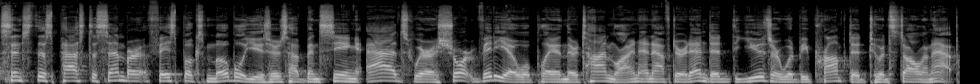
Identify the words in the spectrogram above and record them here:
Since this past December, Facebook's mobile users have been seeing ads where a short video will play in their timeline, and after it ended, the user would be prompted to install an app.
